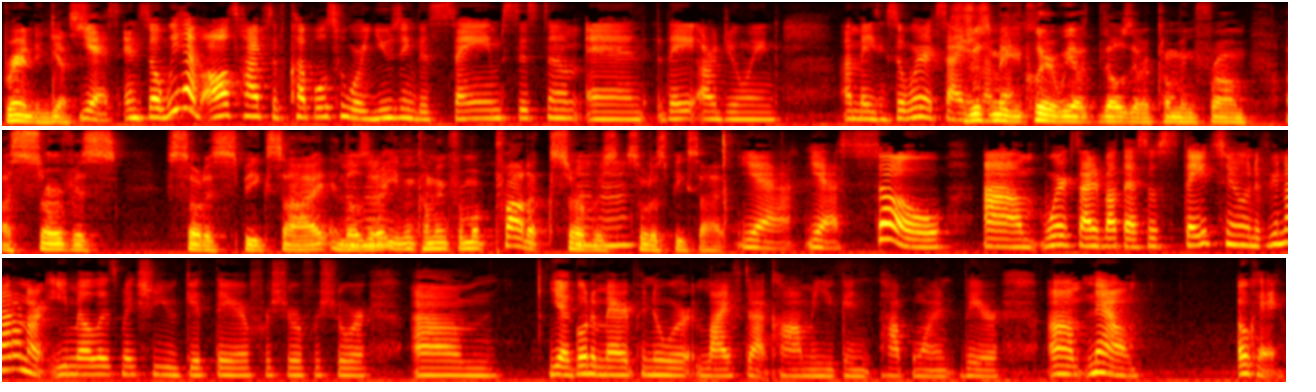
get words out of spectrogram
Branding yes. Yes. And so we have all types of couples who are using the same system and they are doing amazing. So we're excited so just to make that. it clear we have those that are coming from a service so to speak side and those mm-hmm. that are mm-hmm. even coming from a product service mm-hmm. so to speak side. Yeah yeah. So um, we're excited about that. So stay tuned. If you're not on our email list make sure you get there for sure for sure. Um, yeah go to marriedpreneurlife.com and you can hop on there. Um, now okay.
